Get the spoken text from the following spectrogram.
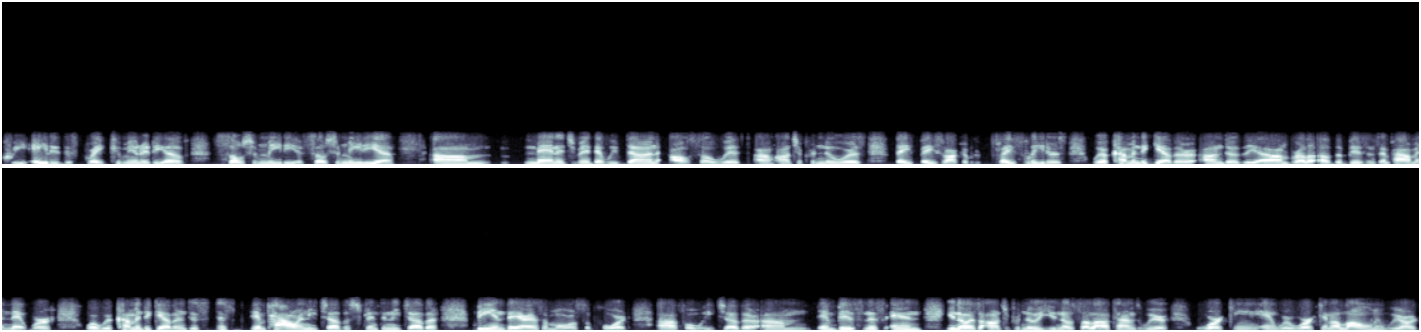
created this great community of social media, social media um, management that we've done also with um, entrepreneurs, faith-based marketplace leaders. We're coming together under the uh, umbrella of the Business Empowerment Network, where we're coming together and just just empowering each other, strengthening each other, being there as a moral support uh, for each other um, in business. And you know, as an entrepreneur, you know, so a lot of times we're working and we're working alone, and we are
